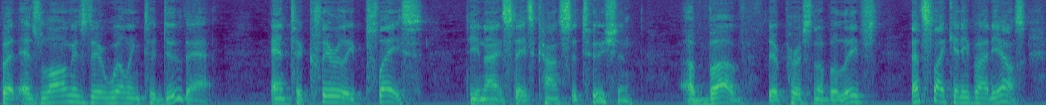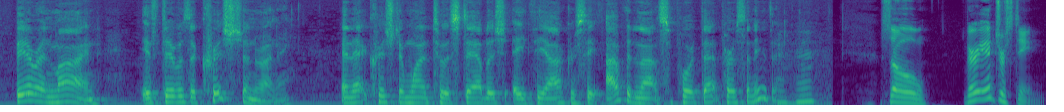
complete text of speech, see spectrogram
But as long as they're willing to do that and to clearly place the United States Constitution above their personal beliefs, that's like anybody else. Bear in mind, if there was a Christian running and that Christian wanted to establish a theocracy, I would not support that person either. So very interesting.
